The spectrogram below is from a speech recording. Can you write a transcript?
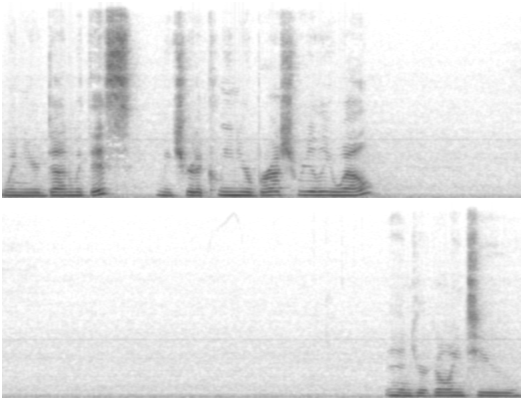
When you're done with this, make sure to clean your brush really well. And you're going to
